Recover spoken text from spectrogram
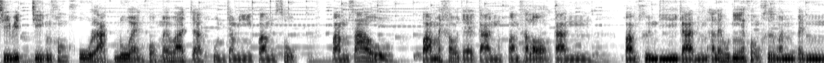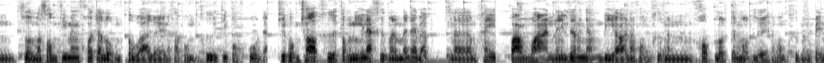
ชีวิตจริงของคู่รักด้วย ผมไม่ว่าจะคุณจะมีความสุข ความเศร้า ความไม่เข้าใจกัน ความทะเลาะกัน ความคืนดีกันอะไรพวกนี้ผมคือมันเป็นส่วนผสมที่แม่งโคตรจะลงตัวเลยนะครับผมคือที่ผมพูดอะที่ผมชอบคือตรงนี้แหละคือมันไม่ได้แบบเให้ความหวานในเรื่องอย่างเดียวนะผมคือมันครบรสกันหมดเลยนะผมคือมันเป็น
